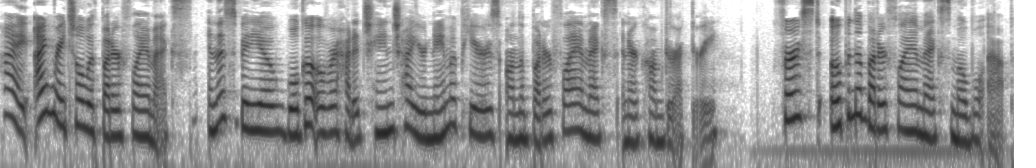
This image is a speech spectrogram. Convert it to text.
Hi, I'm Rachel with Butterfly MX. In this video, we'll go over how to change how your name appears on the Butterfly MX intercom directory. First, open the Butterfly MX mobile app.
